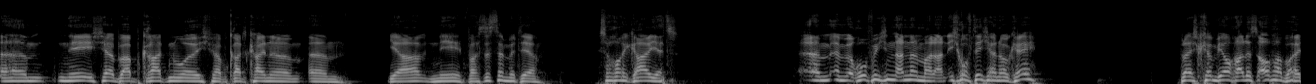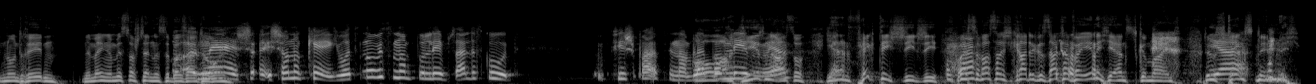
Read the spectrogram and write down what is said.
Ähm, nee, ich hab, hab grad nur, ich hab grad keine, ähm, ja, nee, was ist denn mit der? Ist doch auch egal jetzt. Ähm, ähm ruf ich einen anderen mal an. Ich ruf dich an, okay? Vielleicht können wir auch alles aufarbeiten und reden. Eine Menge Missverständnisse beiseite räumen. nee, sch schon okay. Ich wollte nur wissen, ob du lebst. Alles gut. Viel Spaß, Tina. Bleib oh, beim ach, Leben, diesen, ja? also, ja, dann fick dich, Gigi. Weißt du was, was ich gerade gesagt habe, war eh nicht ernst gemeint. Du Ja. stinkst nämlich.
